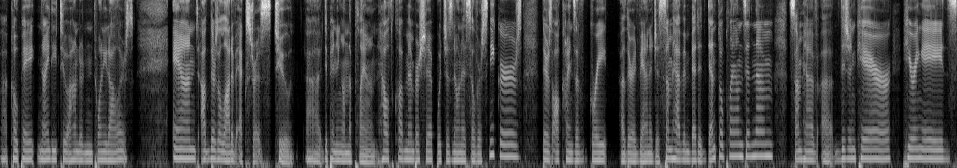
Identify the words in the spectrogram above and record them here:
uh, copay, ninety to one hundred and twenty dollars, and uh, there's a lot of extras too. Uh, depending on the plan, health club membership, which is known as silver sneakers. There's all kinds of great other advantages. Some have embedded dental plans in them, some have uh, vision care, hearing aids,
